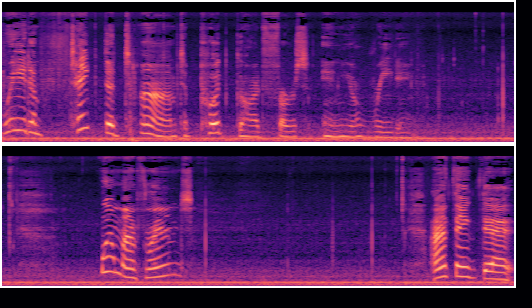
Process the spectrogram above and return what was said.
Read them. Take the time to put God first in your reading. Well, my friends, I think that,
